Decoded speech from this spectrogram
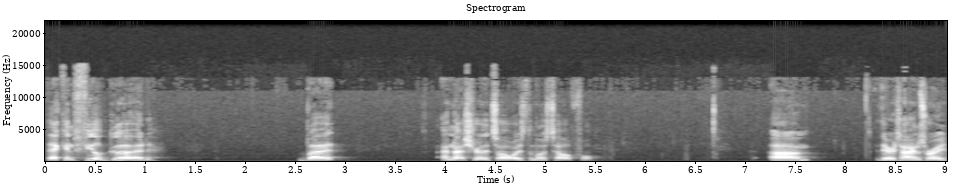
That can feel good, but I'm not sure that's always the most helpful. Um, there are times where I,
